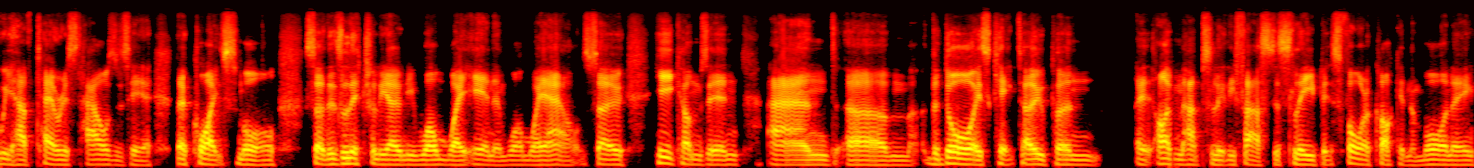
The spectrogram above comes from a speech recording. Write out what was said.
we have terraced houses here. They're quite small. So there's literally only one way in and one way out. So he comes in and um, the door is kicked open. I'm absolutely fast asleep. It's four o'clock in the morning.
